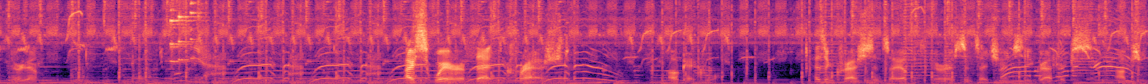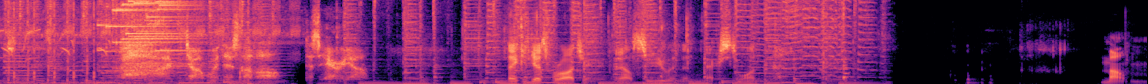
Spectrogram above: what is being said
There we go. I swear, if that crashed. Okay, cool. Hasn't crashed since I up or since I changed the graphics options. I'm done with this level, this area. Thank you guys for watching, and I'll see you in the next one. Mountain.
